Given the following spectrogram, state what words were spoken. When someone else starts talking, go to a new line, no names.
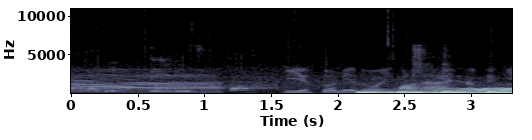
Ah, Kir dominou, está na primeira. Tá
